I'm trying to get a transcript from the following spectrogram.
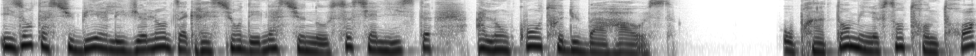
ils ont à subir les violentes agressions des nationaux socialistes à l'encontre du Bauhaus. Au printemps 1933,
